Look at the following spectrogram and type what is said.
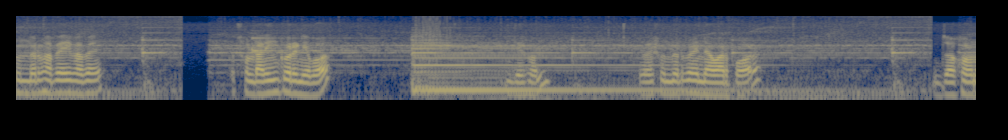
সুন্দরভাবে এইভাবে সোল্ডারিং করে নেব। দেখুন সুন্দর করে নেওয়ার পর যখন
